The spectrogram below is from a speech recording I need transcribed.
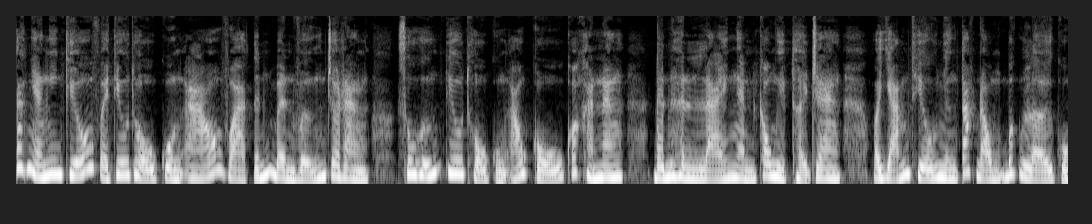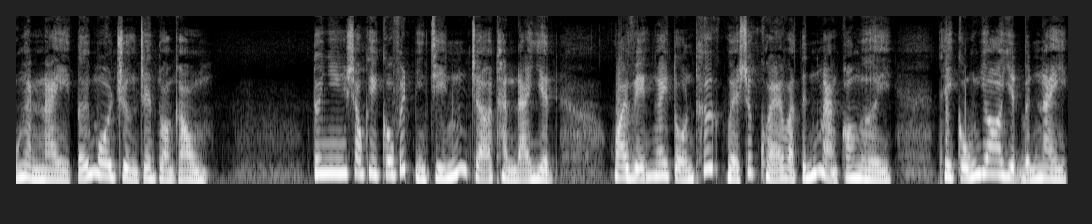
Các nhà nghiên cứu về tiêu thụ quần áo và tính bền vững cho rằng xu hướng tiêu thụ quần áo cũ có khả năng định hình lại ngành công nghiệp thời trang và giảm thiểu những tác động bất lợi của ngành này tới môi trường trên toàn cầu. Tuy nhiên, sau khi COVID-19 trở thành đại dịch, ngoài việc gây tổn thất về sức khỏe và tính mạng con người, thì cũng do dịch bệnh này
